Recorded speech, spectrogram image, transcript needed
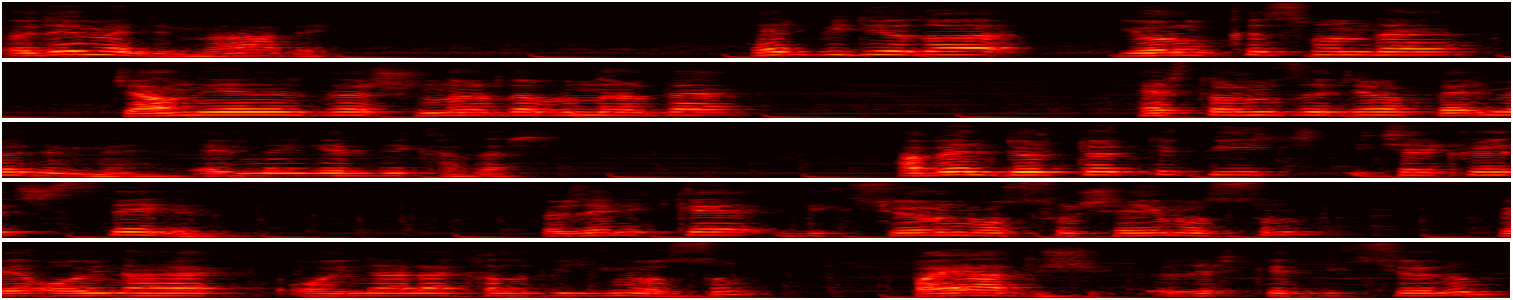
Ödemedim mi abi? Her videoda yorum kısmında canlı yayınlarda şunlarda bunlarda her sorunuza cevap vermedim mi? Elimden geldiği kadar. Ha ben dört dörtlük bir iç- içerik üreticisi değilim. Özellikle diksiyonum olsun, şeyim olsun ve oyunla, oyunla alakalı bilgim olsun bayağı düşük. Özellikle diksiyonum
